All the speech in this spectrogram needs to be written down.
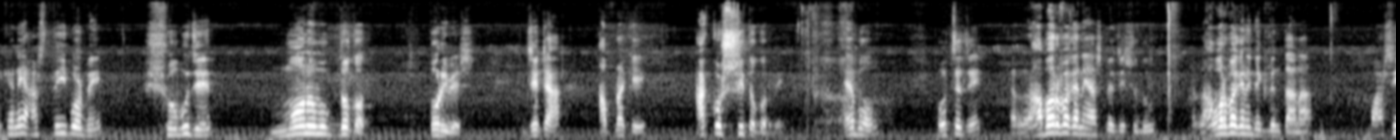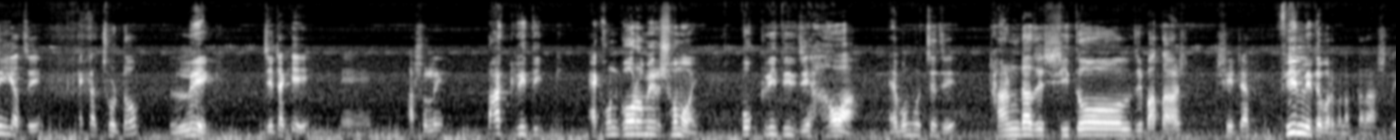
এখানে আসতেই পড়বে সবুজের মনোমুগ্ধকর পরিবেশ, যেটা আপনাকে আকর্ষিত করবে। এবং হচ্ছে যে রাবার বাগানে আসলে যে শুধু রাবার বাগানে দেখবেন তা না, পাশেই আছে একটা ছোট লেক, যেটাকে আসলে প্রাকৃতিক এখন গরমের সময় প্রকৃতির যে হাওয়া এবং হচ্ছে যে ঠান্ডা যে শীতল যে বাতাস সেটা ফিল নিতে পারবেন আপনারা আসলে।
